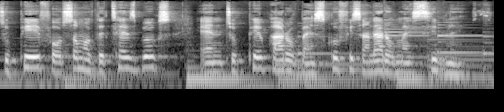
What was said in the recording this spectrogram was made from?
to pay for some of the textbooks and to pay part of my school fees and that of my siblings.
